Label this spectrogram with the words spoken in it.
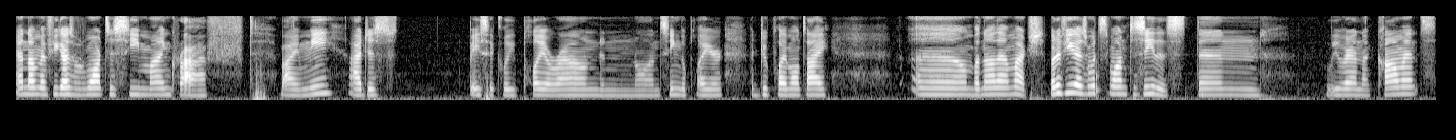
And um, if you guys would want to see Minecraft by me, I just basically play around and on single player. I do play multi, um, but not that much. But if you guys would want to see this, then leave it in the comments.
